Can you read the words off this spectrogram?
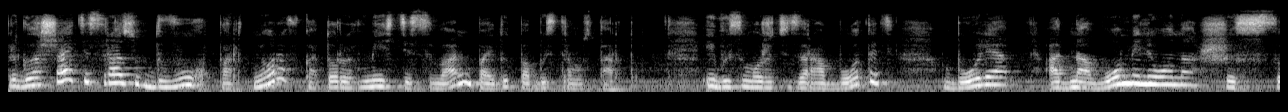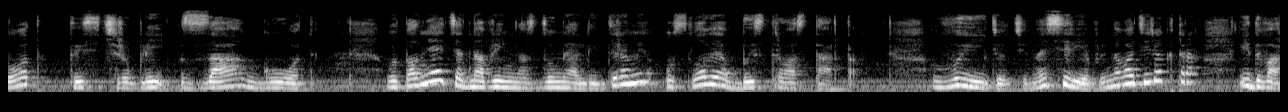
Приглашайте сразу двух партнеров, которые вместе с вами пойдут по быстрому старту. И вы сможете заработать более 1 миллиона 600 тысяч рублей за год. Выполняйте одновременно с двумя лидерами условия быстрого старта. Вы идете на серебряного директора и два,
